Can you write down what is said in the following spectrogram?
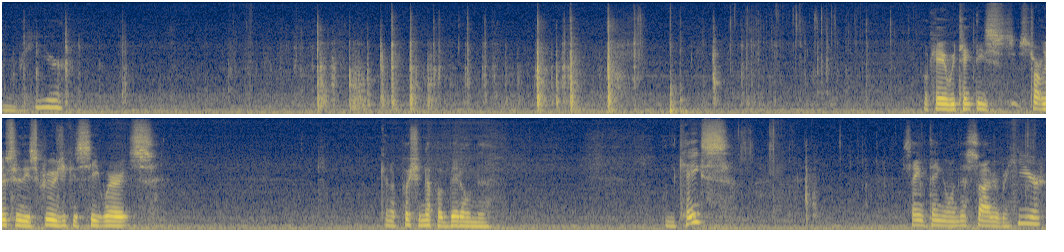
Over here. Okay, we take these, start loosening these screws, you can see where it's kind of pushing up a bit on the on the case. Same thing on this side over here.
